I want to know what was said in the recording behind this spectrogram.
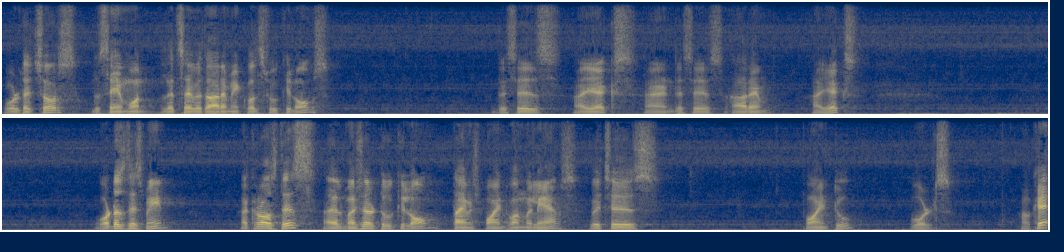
voltage source the same one let us say with Rm equals 2 kilo ohms. This is Ix and this is Rm Ix. What does this mean? Across this I will measure 2 kilo ohm times 0.1 milliamps which is 0.2 volts. Okay?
